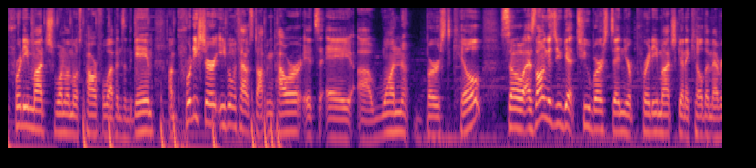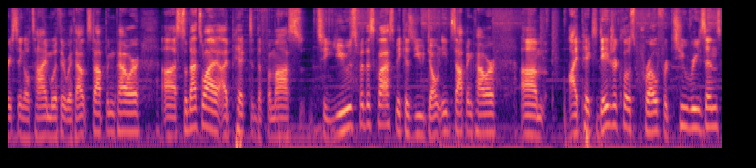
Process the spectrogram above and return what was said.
pretty much one of the most powerful weapons in the game. I'm pretty sure even without stopping power it's a uh, one burst kill. So as long as you get two bursts in you're pretty much gonna kill them every single time with or without stopping power. Uh, so that's why i picked the famas to use for this class because you don't need stopping power um, I picked Danger Close Pro for two reasons.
